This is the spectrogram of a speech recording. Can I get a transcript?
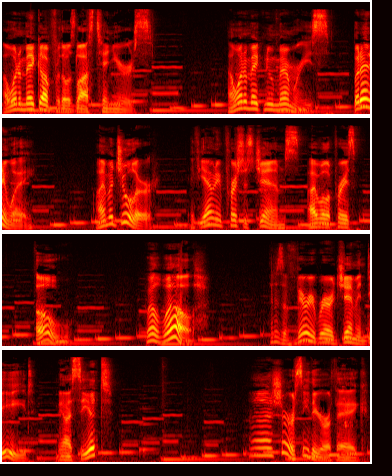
I want to make up for those last ten years. I want to make new memories. But anyway, I'm a jeweler. If you have any precious gems, I will appraise. Oh! Well, well! That is a very rare gem indeed. May I see it? Uh, sure, see the Earth Egg.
